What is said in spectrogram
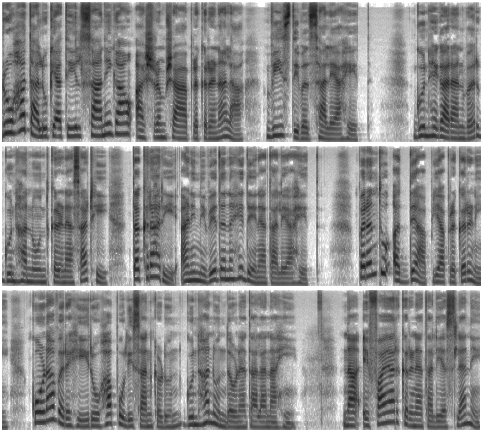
रोहा तालुक्यातील सानेगाव आश्रमशाळा प्रकरणाला वीस दिवस झाले आहेत. गुन्हेगारांवर गुन्हा नोंद करण्यासाठी तक्रारी आणि निवेदनही देण्यात आले आहेत. परंतु अद्याप या प्रकरणी कोणावरही रोहा पोलिसांकडून गुन्हा नोंदवण्यात आला नाही. ना एफ आय आर करण्यात आली असल्याने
